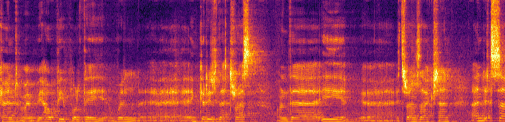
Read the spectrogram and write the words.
kind of maybe how people they will increase the trust on the e uh, transaction. And it's uh,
